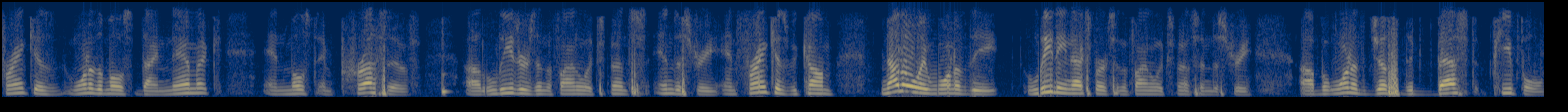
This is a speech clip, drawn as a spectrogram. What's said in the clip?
Frank is one of the most dynamic and most impressive uh, leaders in the final expense industry. And Frank has become not only one of the leading experts in the final expense industry, uh, but one of just the best people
